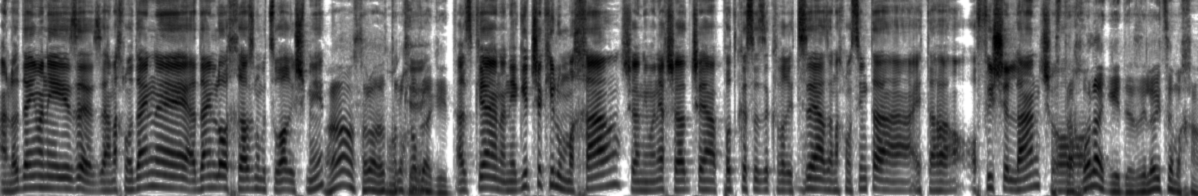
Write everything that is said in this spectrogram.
אני לא יודע אם אני זה, זה אנחנו עדיין, אה, עדיין לא הכרזנו בצורה רשמית. אה, אז אתה לא אתה לא אוקיי. חייב להגיד. אז כן, אני אגיד שכאילו מחר, שאני מניח שעד שהפודקאסט הזה כבר יצא, אז אנחנו עושים את ה-official lunch, אז אתה יכול להגיד, אז זה לא יצא מחר.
